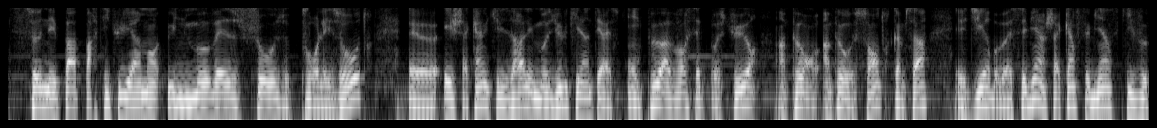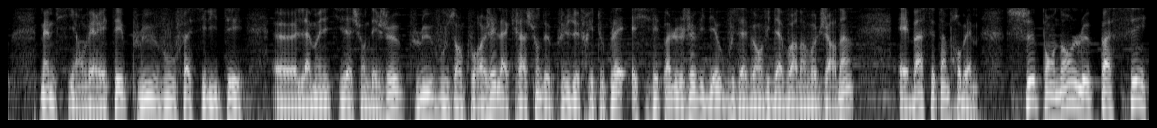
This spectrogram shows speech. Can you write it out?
Ce n'est pas particulièrement une mauvaise chose pour les autres, euh, et chacun utilisera les modules qui l'intéressent. On peut avoir cette posture un peu, au centre comme ça, et dire, bah, c'est bien, chacun fait bien ce qu'il veut, même si en vérité, plus vous facilitez la monétisation des jeux, plus vous encouragez la création de plus de free-to-play, et si c'est pas le jeu vidéo que vous avez envie d'avoir dans votre jardin, eh ben c'est un problème. Cependant, le passé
